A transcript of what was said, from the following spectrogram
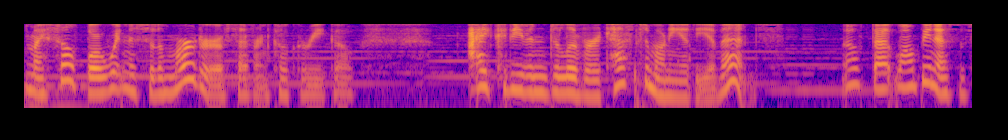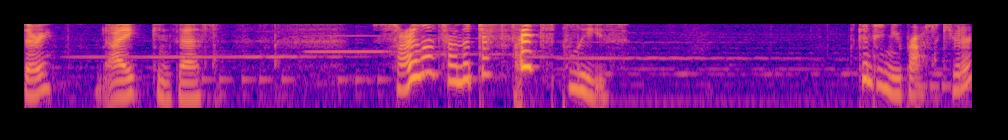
myself bore witness to the murder of Severin Cocorico. I could even deliver a testimony of the events. Oh, that won't be necessary. I confess. Silence from the defense, please! Continue, prosecutor.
